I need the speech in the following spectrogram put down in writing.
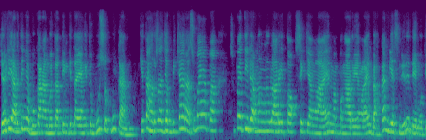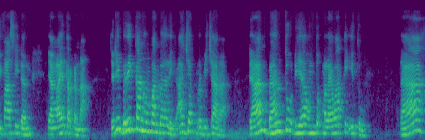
Jadi artinya bukan anggota tim kita yang itu busuk, bukan. Kita harus ajak bicara supaya apa? Supaya tidak menulari toksik yang lain, mempengaruhi yang lain, bahkan dia sendiri demotivasi dan yang lain terkena. Jadi berikan umpan balik, ajak berbicara dan bantu dia untuk melewati itu. Nah,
